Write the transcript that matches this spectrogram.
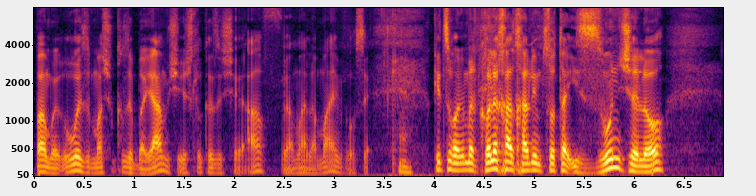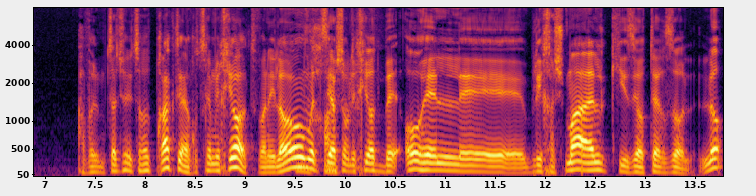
פעם הראו איזה משהו כזה בים, שיש לו כזה שעף ועמל המים ועושה. כן. קיצור, אני אומר, כל אחד חייב למצוא את האיזון שלו. אבל מצד שני צריך להיות פרקטי, אנחנו צריכים לחיות, ואני לא נכון. מציע עכשיו לחיות באוהל אה, בלי חשמל, כי זה יותר זול. לא.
